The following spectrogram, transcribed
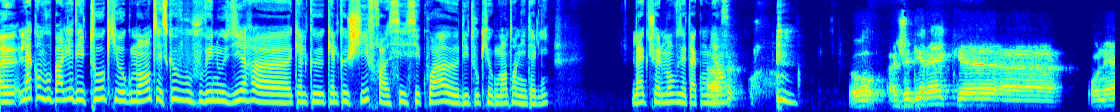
Euh, là, quand vous parliez des taux qui augmentent, est-ce que vous pouvez nous dire euh, quelques, quelques chiffres? C'est quoi des taux qui augmentent en Italie? Là, actuellement, vous êtes à combien? Oh, Je dirais que on est.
